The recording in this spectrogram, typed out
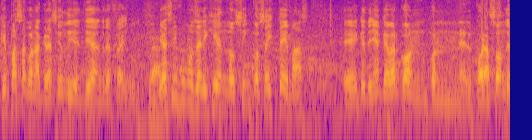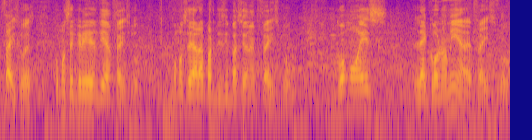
¿qué pasa con la creación de identidad dentro de Facebook? Y así fuimos eligiendo cinco o seis temas eh, que tenían que ver con, el corazón de Facebook. cómo se crea identidad en Facebook, cómo se da la participación en Facebook, cómo es la economía de Facebook,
